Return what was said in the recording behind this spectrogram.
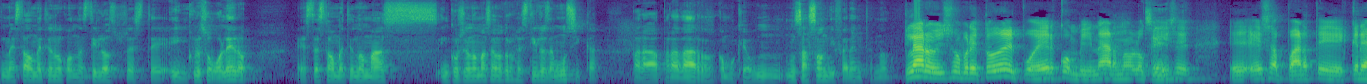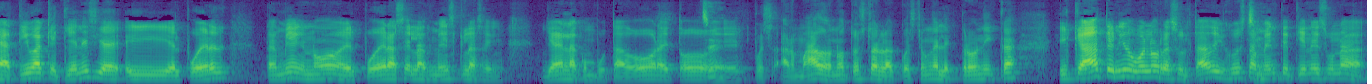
me he estado metiendo con estilos, este, incluso bolero. Este, he estado metiendo más, incursionando más en otros estilos de música para, para dar como que un, sazón diferente, ¿no? Claro, y sobre todo el poder combinar, ¿no? Lo que dice eh, esa parte creativa que tienes y, y, el poder también, ¿no? El poder hacer las mezclas en, ya en la computadora y todo, eh, pues armado, ¿no? Todo esto es la cuestión electrónica y que ha tenido buenos resultados y justamente tienes una,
